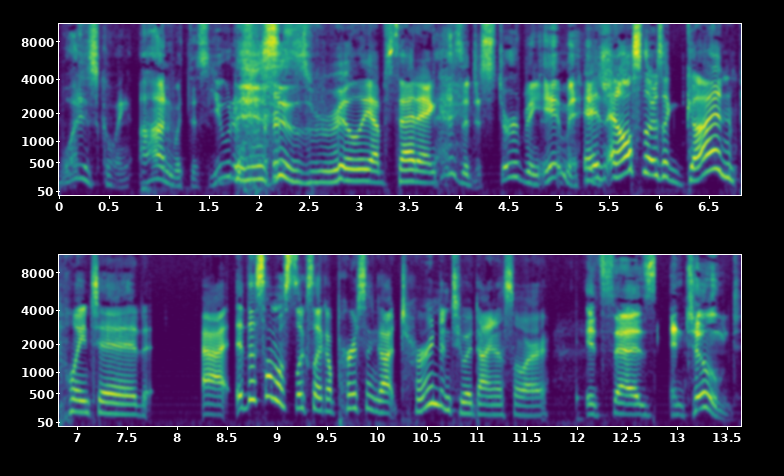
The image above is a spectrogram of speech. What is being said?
What is going on with this universe? This is really upsetting. that is a disturbing image. And, and also, there's a gun pointed at. This almost looks like a person got turned into a dinosaur. It says Entombed,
